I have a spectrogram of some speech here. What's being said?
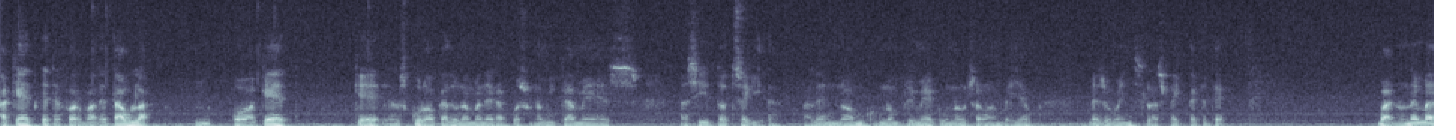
aquest que té forma de taula, mm, o aquest que els col·loca d'una manera pues, una mica més així tot seguida vale? nom, cognom primer, cognom segon veieu més o menys l'aspecte que té bueno, anem a,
